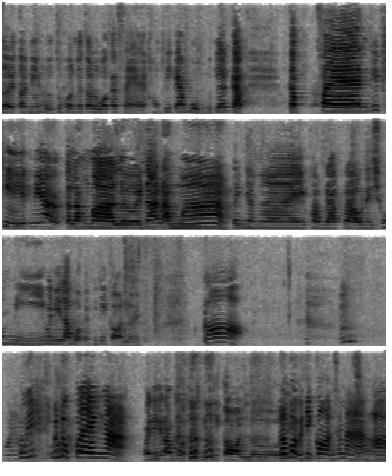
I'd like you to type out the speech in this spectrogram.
เลยตอนนี้คือทุกคนก็จะรู้ว่ากระแสของพี่แก้มบุ๋มเรื่องกับกับแฟนพี่พีทเนี่ยกำลังมาเลยน่ารักมากอืมเป็นยังไงความรักเราในช่วงนี้ วันนี้รับบทเป็นพิธีกรเลย ก็วันนี้อุ้ยเป็มันดูเกรงอะ วันนี้รับบทเป็นพิธีกรเลยแล้วบทพิธีกรใช่ไหมใช่ อะ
